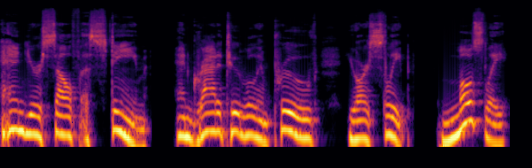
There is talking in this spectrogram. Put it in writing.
and your self esteem, and gratitude will improve your sleep. Mostly,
